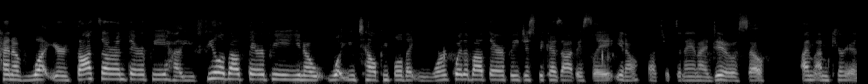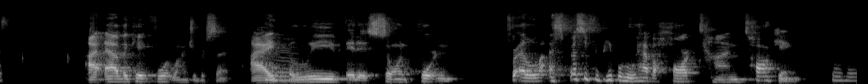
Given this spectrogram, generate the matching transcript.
kind of what your thoughts are on therapy how you feel about therapy you know what you tell people that you work with about therapy just because obviously you know that's what Dené and i do so i'm, I'm curious i advocate for it 100% i mm. believe it is so important for a, especially for people who have a hard time talking mm-hmm.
